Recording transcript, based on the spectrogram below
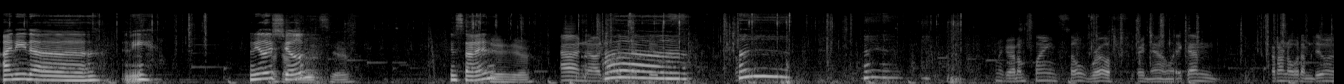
I need a. Any? Any other shield inside? Here, here. Ah, no. I just have med Ah. Ah. Oh my god, I'm playing so rough right now. Like, I'm. I don't know what I'm doing.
